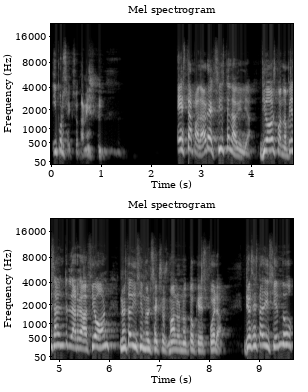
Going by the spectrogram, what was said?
y por sexo también. Esta palabra existe en la Biblia. Dios, cuando piensa en la relación, no está diciendo el sexo es malo, no toques fuera. Dios está diciendo,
